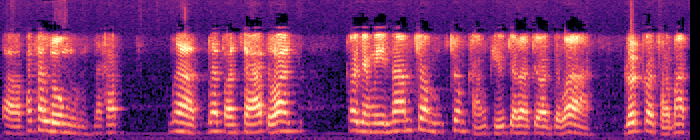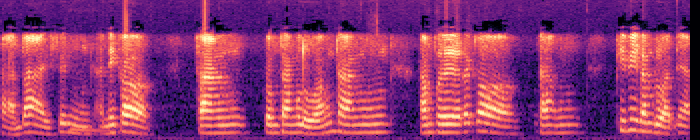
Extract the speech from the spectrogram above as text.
เอ่อพัทลุงนะครับ เมื่อเมื่อตอนเช้าแต่ว่าก็ยังมีน้ำท่วมท่วมขังผิวจราจร แต่ว่ารถก็สามารถผ่านได้ ซึ่งอันนี้ก็ทางกรมทางหลวงทางอำเภอแล้วก็ทางพี่ๆตำรวจเนี่ย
